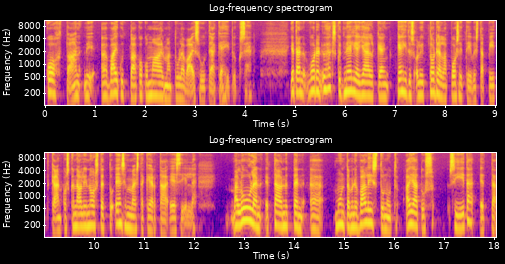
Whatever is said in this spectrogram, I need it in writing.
kohtaan, niin vaikuttaa koko maailman tulevaisuuteen ja kehitykseen. Ja tämän vuoden 1994 jälkeen kehitys oli todella positiivista pitkään, koska nämä oli nostettu ensimmäistä kertaa esille. Mä luulen, että tämä on nyt mun tämmöinen valistunut ajatus siitä, että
